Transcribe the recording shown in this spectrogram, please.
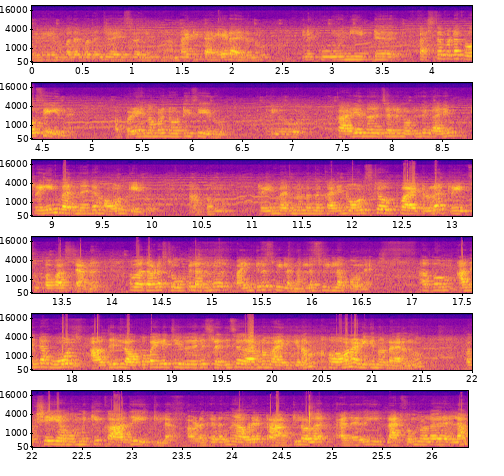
ഒരു എൺപത് എൺപത്തഞ്ച് വയസ്സ് വരും നന്നായിട്ട് ടയേർഡായിരുന്നു പിന്നെ കൂനിയിട്ട് കഷ്ടപ്പെട്ട ക്രോസ് ചെയ്യുന്നത് അപ്പോഴേ നമ്മൾ നോട്ടീസ് ചെയ്തു. അയ്യോ കാര്യം എന്താണെന്ന് വെച്ചാൽ നോട്ടീസ് കാര്യം ട്രെയിൻ വരുന്നതിന്റെ ഹോൺ കേട്ടു. അപ്പം ട്രെയിൻ വരുന്നുണ്ടെന്ന കാര്യം നോൺ സ്റ്റോപ്പ് ആയിട്ടുള്ള ട്രെയിൻ സൂപ്പർ ഫാസ്റ്റ് ആണ്. അപ്പോൾ അതവിടെ സ്റ്റോപ്പിൽ അതിന് ഭയങ്കര സ്പീഡിലാണ് നല്ല സ്പീഡിലാണ് പോകുന്നത് അപ്പം അതിന്റെ ഹോൺ അതിൽ ലോക്കോ പൈലറ്റ് ഇവർ ശ്രദ്ധിച്ച കാരണമായിരിക്കണം. ഹോൺ അടിക്കുന്നുണ്ടായിരുന്നു. പക്ഷേ ഈ അമ്മമ്മയ്ക്ക് കാത് കേൾക്കില്ല. അവിടെ കിടന്ന് അവിടെ ട്രാക്കിലുള്ള അതായത് ഈ പ്ലാറ്റ്ഫോമിലുള്ളവരെല്ലാം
